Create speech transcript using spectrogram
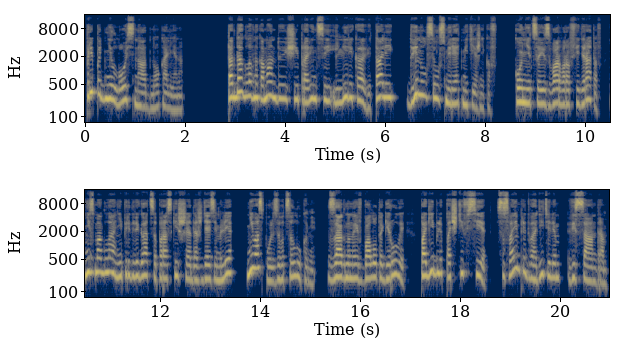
приподнялось на одно колено. Тогда главнокомандующий провинции Иллирика Виталий двинулся усмирять мятежников. Конница из варваров-федератов не смогла ни передвигаться по раскисшей от дождя земле, ни воспользоваться луками. Загнанные в болото Герулы погибли почти все со своим предводителем Висандром,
